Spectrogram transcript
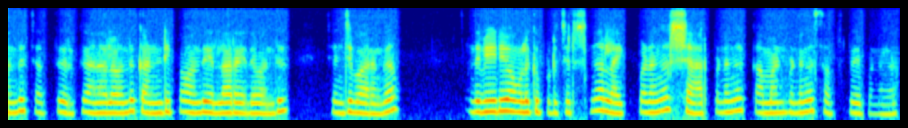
வந்து சத்து இருக்குது அதனால் வந்து கண்டிப்பாக வந்து எல்லோரும் இதை வந்து செஞ்சு பாருங்கள் இந்த வீடியோ உங்களுக்கு பிடிச்சிருச்சுன்னா லைக் பண்ணுங்கள் ஷேர் பண்ணுங்கள் கமெண்ட் பண்ணுங்கள் சப்ஸ்கிரைப் பண்ணுங்கள்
